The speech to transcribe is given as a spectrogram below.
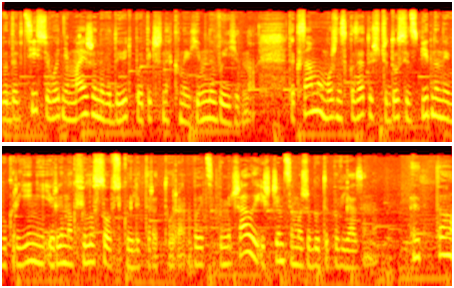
видавці сьогодні майже не видають поетичних книг, їм не вигідно. Так само можна сказати, що досить збіднений в Україні і ринок філософської літератури. Ви це помічали і з чим це може бути пов'язано? Это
